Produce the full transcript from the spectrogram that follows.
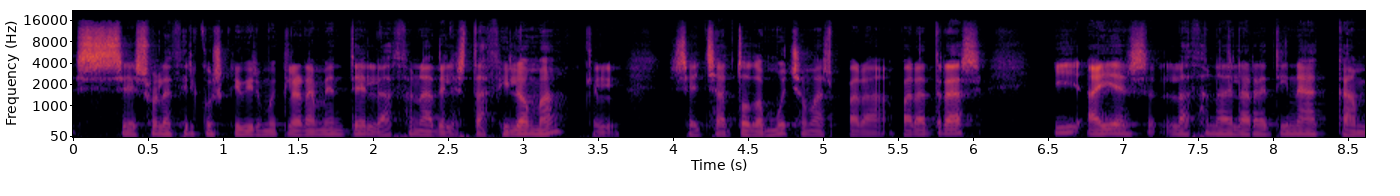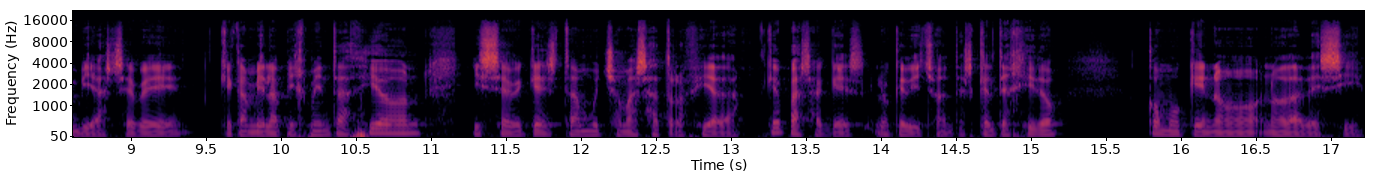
se suele circunscribir muy claramente la zona del estafiloma, que se echa todo mucho más para, para atrás, y ahí es la zona de la retina cambia, se ve que cambia la pigmentación y se ve que está mucho más atrofiada. ¿Qué pasa? Que es lo que he dicho antes, que el tejido como que no, no da de sí.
